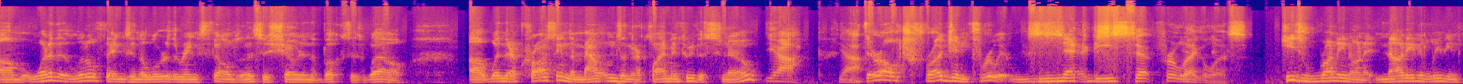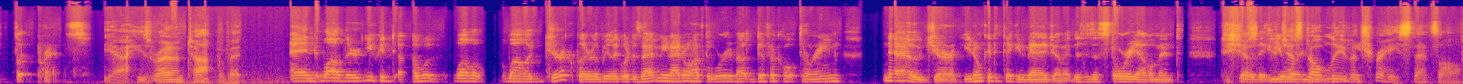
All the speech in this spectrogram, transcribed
Um, one of the little things in the Lord of the Rings films, and this is shown in the books as well, uh, when they're crossing the mountains and they're climbing through the snow, Yeah, yeah. they're all trudging through it neck deep. Except for Yeah. Legolas. He's running on it, not even leaving footprints. Yeah, he's right on top of it. And while there, you could, uh, well- while while a jerk player will be like, "What does that mean? I don't have to worry about difficult terrain." No, jerk, you don't get to take advantage of it. This is a story element to show that you you're just don't leave a trace. That's all.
